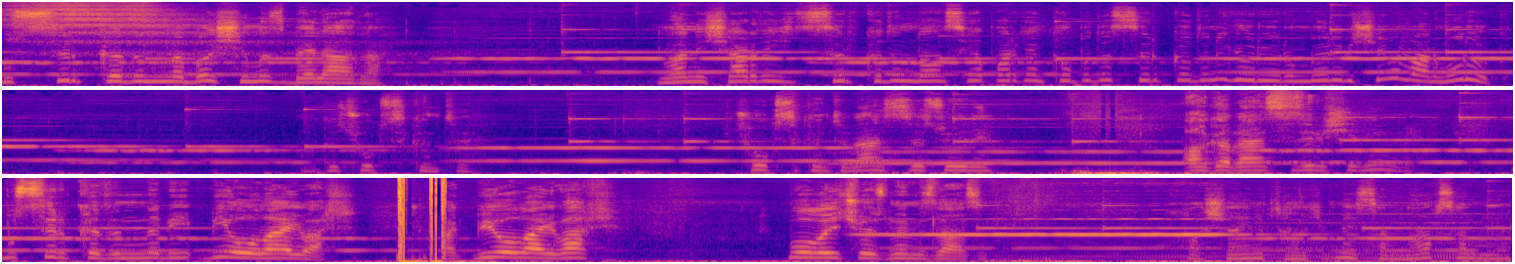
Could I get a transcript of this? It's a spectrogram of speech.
Bu Sırp kadınla başımız belada. Lan içeride Sırp kadın dansı yaparken kapıda Sırp kadını görüyorum. Böyle bir şey mi var moruk? Aga çok sıkıntı. Çok sıkıntı ben size söyleyeyim. Aga ben size bir şey diyeyim mi? Bu Sırp kadınla bir, bir olay var. Bak bir olay var. Bu olayı çözmemiz lazım. Aşağı inip takip mi etsem ne yapsam ya?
